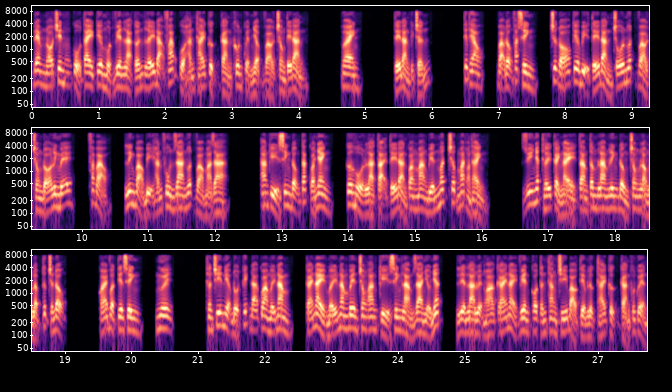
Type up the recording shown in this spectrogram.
đem nó trên cổ tay kia một viên lạc ấn lấy đạo pháp của hắn thái cực càn khôn quyển nhập vào trong tế đàn. Vê anh tế đàn kịch chấn. Tiếp theo, bạo động phát sinh trước đó kia bị tế đàn chỗ nuốt vào trong đó linh mễ, pháp bảo, linh bảo bị hắn phun ra nuốt vào mà ra. An kỳ sinh động tác quá nhanh, cơ hồ là tại tế đàn quang mang biến mất trước mắt hoàn thành. Duy nhất thấy cảnh này, tam tâm lam linh đồng trong lòng lập tức chấn động. Quái vật tiên sinh, ngươi, thần chi niệm đột kích đã qua mấy năm, cái này mấy năm bên trong an kỳ sinh làm ra nhiều nhất, liền là luyện hóa cái này viên có tấn thăng trí bảo tiềm lực thái cực cản khôn quyền.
